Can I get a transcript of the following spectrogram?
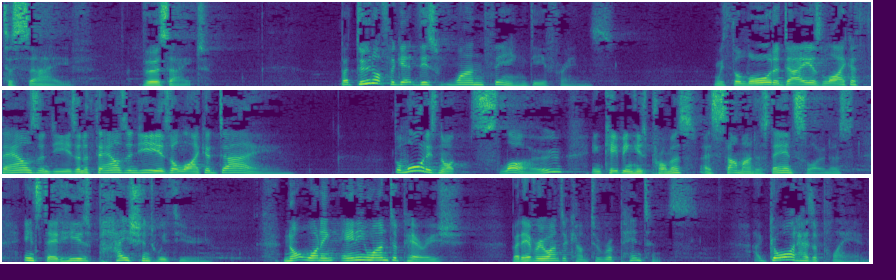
to save. Verse 8. But do not forget this one thing, dear friends. With the Lord a day is like a thousand years and a thousand years are like a day. The Lord is not slow in keeping his promise, as some understand slowness. Instead, he is patient with you, not wanting anyone to perish, but everyone to come to repentance. God has a plan.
